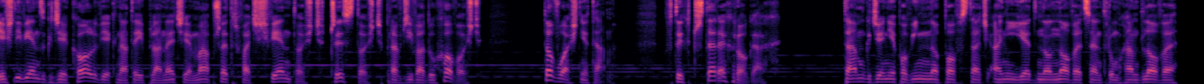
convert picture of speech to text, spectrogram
Jeśli więc gdziekolwiek na tej planecie ma przetrwać świętość, czystość, prawdziwa duchowość, to właśnie tam, w tych czterech rogach. Tam, gdzie nie powinno powstać ani jedno nowe centrum handlowe,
